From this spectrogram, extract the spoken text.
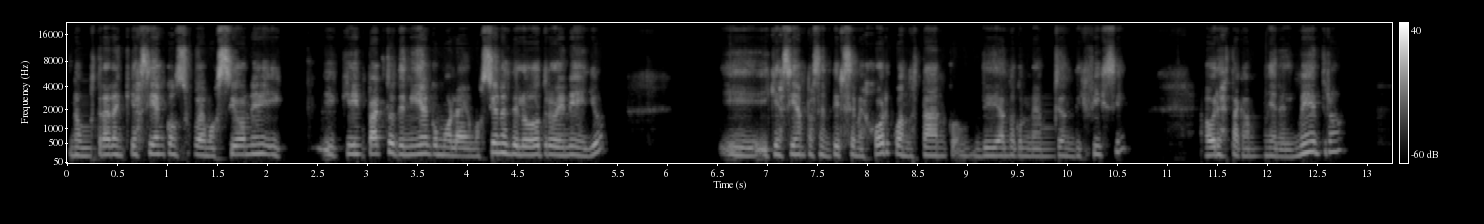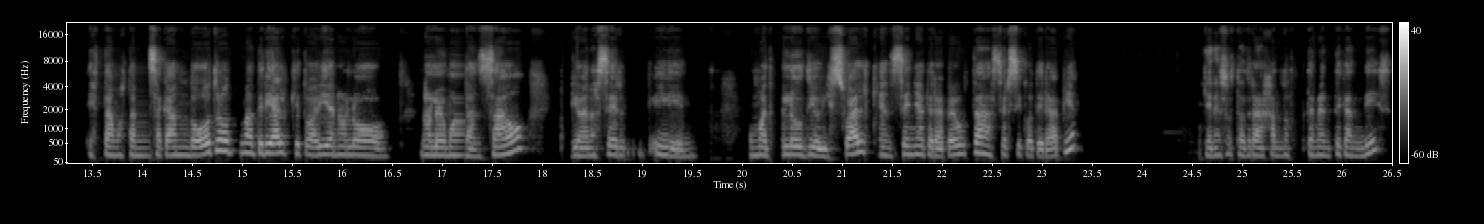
nos mostraran qué hacían con sus emociones y, y qué impacto tenía como las emociones de los otros en ellos y, y qué hacían para sentirse mejor cuando estaban lidiando con una emoción difícil ahora esta campaña en el metro, estamos también sacando otro material que todavía no lo, no lo hemos lanzado, que van a ser eh, un material audiovisual que enseña a terapeutas a hacer psicoterapia, que en eso está trabajando fuertemente Candice.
